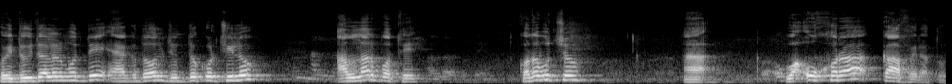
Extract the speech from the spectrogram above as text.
ওই দুই দলের মধ্যে এক দল যুদ্ধ করছিল আল্লাহর পথে। কথা বুঝছ? হ্যাঁ ওয়া ওখরা কাফিরাতুন।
